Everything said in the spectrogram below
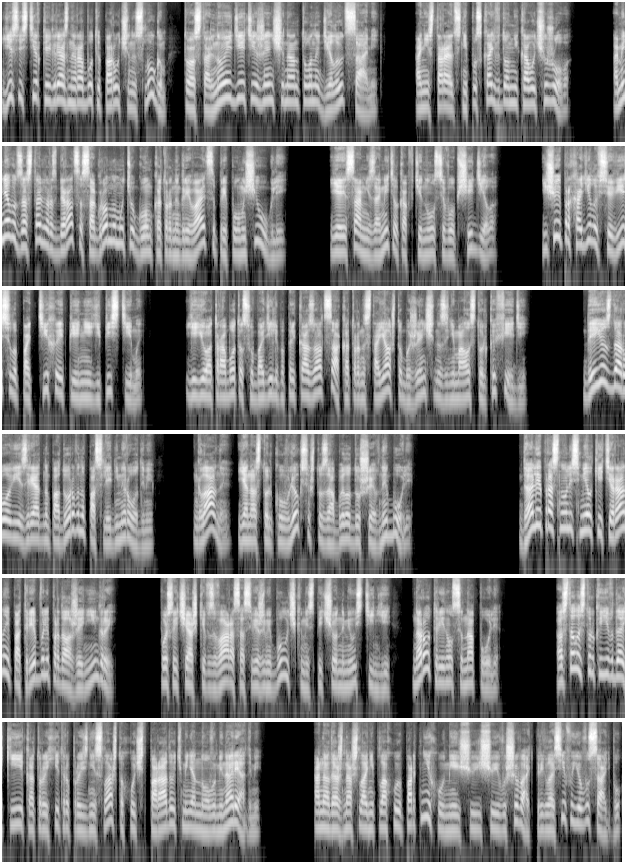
Если стирка и грязные работы поручены слугам, то остальное дети и женщины Антона делают сами. Они стараются не пускать в дом никого чужого. А меня вот заставили разбираться с огромным утюгом, который нагревается при помощи углей. Я и сам не заметил, как втянулся в общее дело. Еще и проходило все весело под тихое пение Епистимы. Ее от работы освободили по приказу отца, который настоял, чтобы женщина занималась только Федей. Да ее здоровье изрядно подорвано последними родами. Главное, я настолько увлекся, что забыл о душевной боли. Далее проснулись мелкие тираны и потребовали продолжения игры. После чашки взвара со свежими булочками, спеченными Устиньей, народ ринулся на поле. Осталась только Евдокия, которая хитро произнесла, что хочет порадовать меня новыми нарядами. Она даже нашла неплохую портниху, умеющую еще и вышивать, пригласив ее в усадьбу.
